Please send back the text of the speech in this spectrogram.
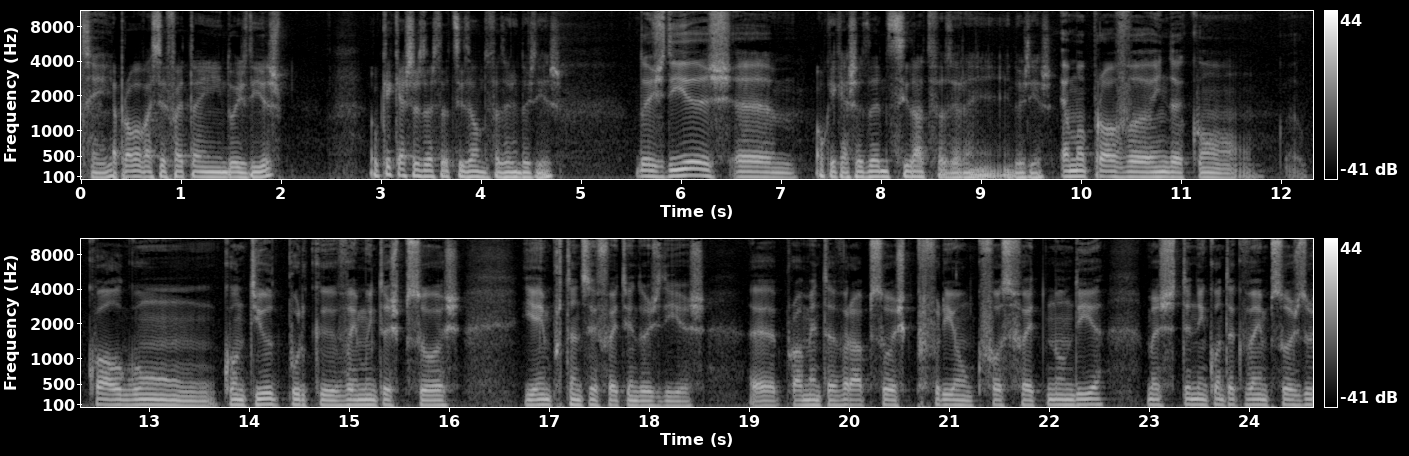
Sim. A prova vai ser feita em dois dias. O que é que achas desta decisão de fazer em dois dias? Dois dias. Um, Ou o que é que achas da necessidade de fazer em, em dois dias? É uma prova ainda com, com algum conteúdo, porque vêm muitas pessoas e é importante ser feito em dois dias. Uh, provavelmente haverá pessoas que preferiam que fosse feito num dia, mas tendo em conta que vêm pessoas do,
